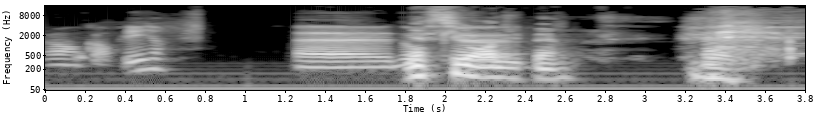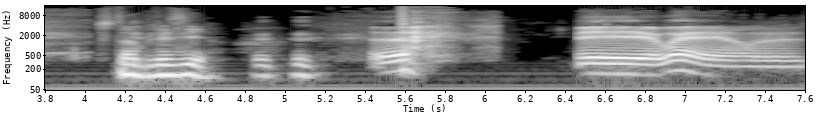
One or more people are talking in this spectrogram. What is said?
va encore pire. Euh, donc, Merci euh, Laurent Dupin. C'est un plaisir. Mais ouais, euh,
